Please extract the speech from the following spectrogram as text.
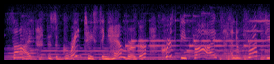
Inside, there's a great tasting hamburger, crispy fries, and a frosty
